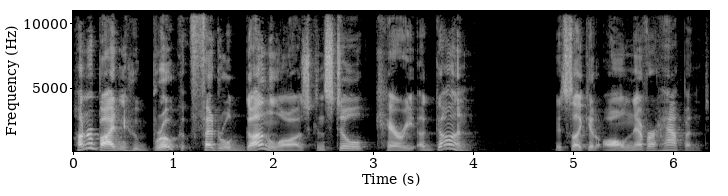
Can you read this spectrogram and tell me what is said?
Hunter Biden, who broke federal gun laws, can still carry a gun. It's like it all never happened.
